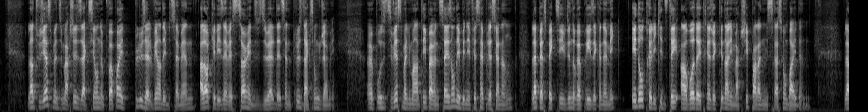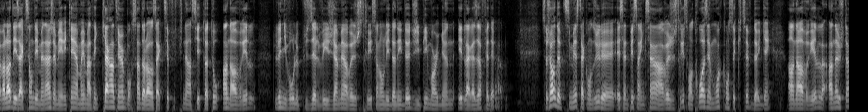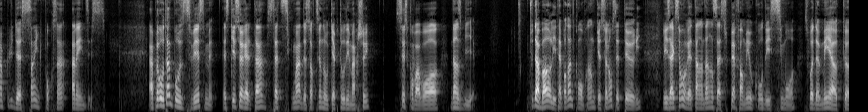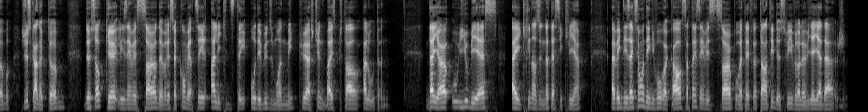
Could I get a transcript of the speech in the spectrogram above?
L'enthousiasme du marché des actions ne pouvait pas être plus élevé en début de semaine, alors que les investisseurs individuels détiennent plus d'actions que jamais. Un positivisme alimenté par une saison des bénéfices impressionnante, la perspective d'une reprise économique et d'autres liquidités en voie d'être injectées dans les marchés par l'administration Biden. La valeur des actions des ménages américains a même atteint 41% de leurs actifs financiers totaux en avril, le niveau le plus élevé jamais enregistré selon les données de JP Morgan et de la Réserve fédérale. Ce genre d'optimiste a conduit le S&P 500 à enregistrer son troisième mois consécutif de gains en avril en ajoutant plus de 5% à l'indice. Après autant de positivisme, est-ce qu'il serait le temps, statistiquement, de sortir nos capitaux des marchés? C'est ce qu'on va voir dans ce billet. Tout d'abord, il est important de comprendre que selon cette théorie, les actions auraient tendance à sous-performer au cours des six mois, soit de mai à octobre, jusqu'en octobre, de sorte que les investisseurs devraient se convertir en liquidité au début du mois de mai, puis acheter une baisse plus tard à l'automne. D'ailleurs, UBS a écrit dans une note à ses clients Avec des actions à des niveaux records, certains investisseurs pourraient être tentés de suivre le vieil adage.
